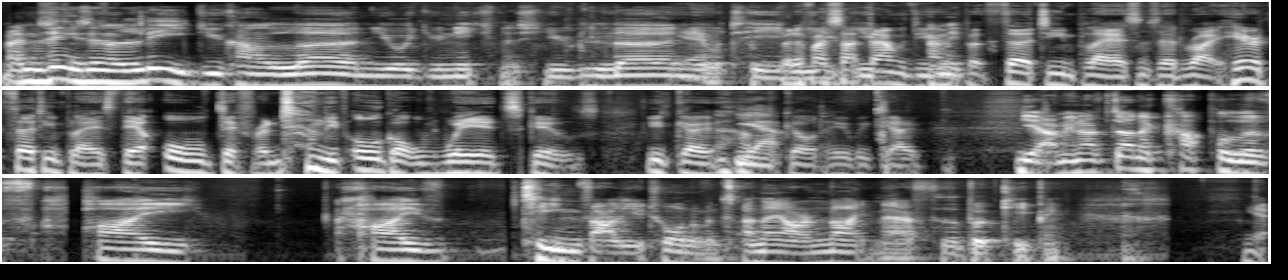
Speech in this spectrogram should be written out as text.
And the thing is, in a league, you kind of learn your uniqueness. You learn Yeah. your team. But if I sat down with you and put 13 players and said, right, here are 13 players, they're all different and they've all got weird skills, you'd go, oh, Yeah. God, here we go. Yeah, I mean, I've done a couple of high, high team value tournaments, and they are a nightmare for the bookkeeping. Yeah.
